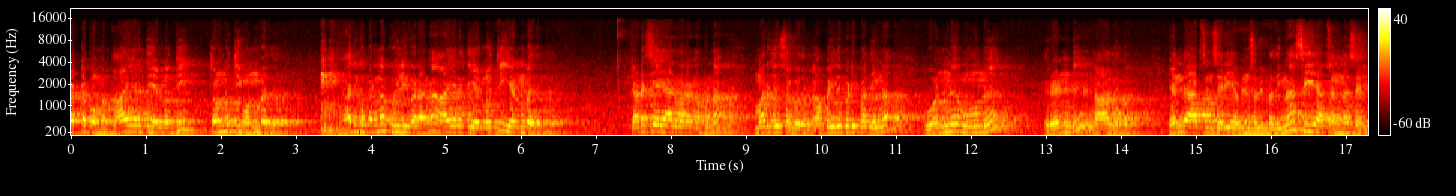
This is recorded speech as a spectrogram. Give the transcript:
கட்டபொம்மன் ஆயிரத்தி எழுநூற்றி தொண்ணூற்றி ஒன்பது. அதுக்கப்புறம் தான் குயிலி வராங்க ஆயிரத்தி எழுநூற்றி எண்பது. கடைசியாக யார் வராங்க அப்படின்னா மருது சகோதரர்கள். அப்போ இதுபடி பார்த்தீங்கன்னா ஒன்று மூணு ரெண்டு நாலு. எந்த ஆப்ஷன் சரி அப்படின்னு சொல்லி பார்த்தீங்கன்னா சி ஆப்ஷன் தான் சரி.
